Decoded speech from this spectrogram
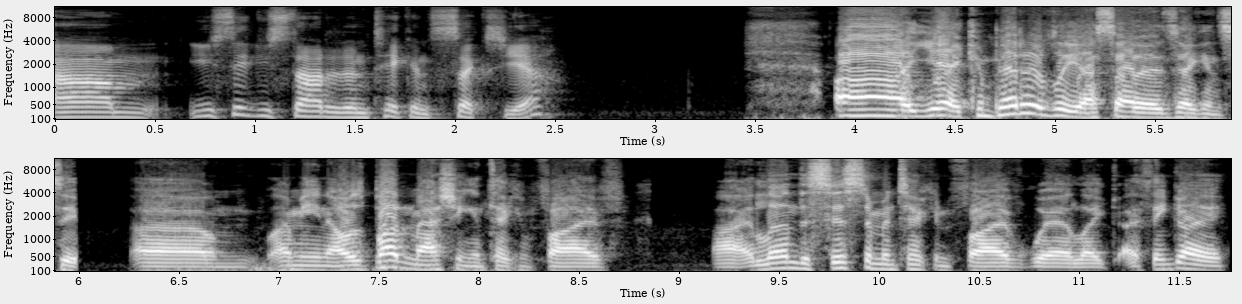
um, you said you started in Tekken Six, yeah? Uh, yeah, competitively, I started in Tekken 6. Um, I mean, I was button mashing in Tekken 5. Uh, I learned the system in Tekken 5 where, like, I think I,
